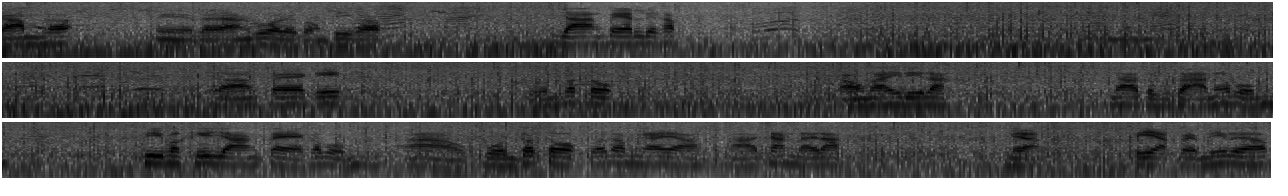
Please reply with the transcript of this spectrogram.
กำแล้วนี่ยางรั่วเลยของพี่ครับ ยางแบนเลยครับยางแตกอีกฝนก็ตก เอาไงดีล่ะ น่าสงสารนะครับผมพี่เมื่อกี้ยางแตกครับผม อ้าวฝนก็ตกแล้วทำไงอะ หาช่างไหนล่ะ เนี่ยเปียกแบบนี้เลยครับ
